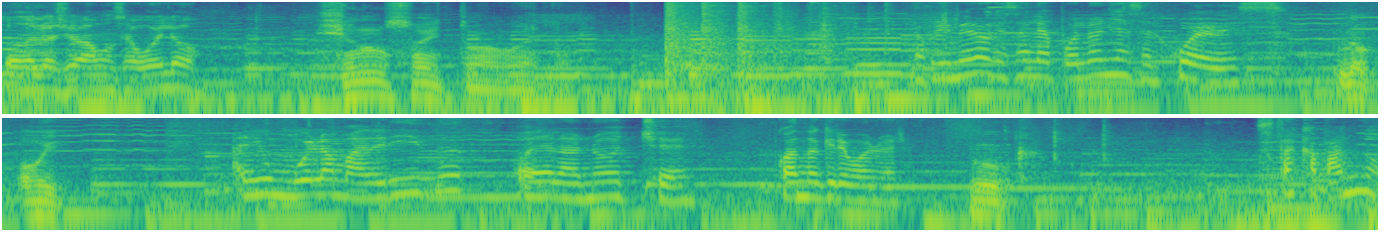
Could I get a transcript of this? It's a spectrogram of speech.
¿Dónde lo llevamos, abuelo? Yo no soy tu abuelo. Lo primero que sale a Polonia es el jueves. No, hoy. Hay un vuelo a Madrid hoy a la noche. ¿Cuándo quiere volver? Nunca. ¿Se está escapando?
